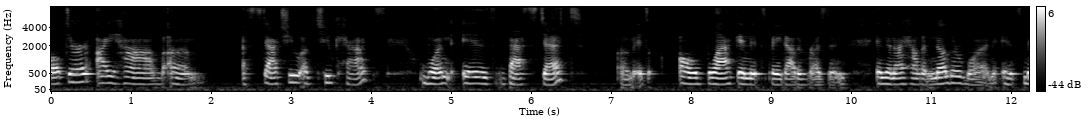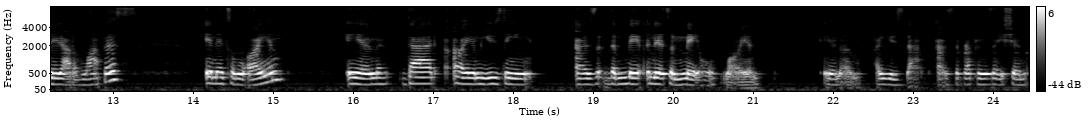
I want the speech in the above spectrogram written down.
altar, I have um, a statue of two cats one is Bastet. Um, it's all black and it's made out of resin. And then I have another one. It's made out of lapis and it's a lion. And that I am using as the male, and it's a male lion. And um, I use that as the representation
